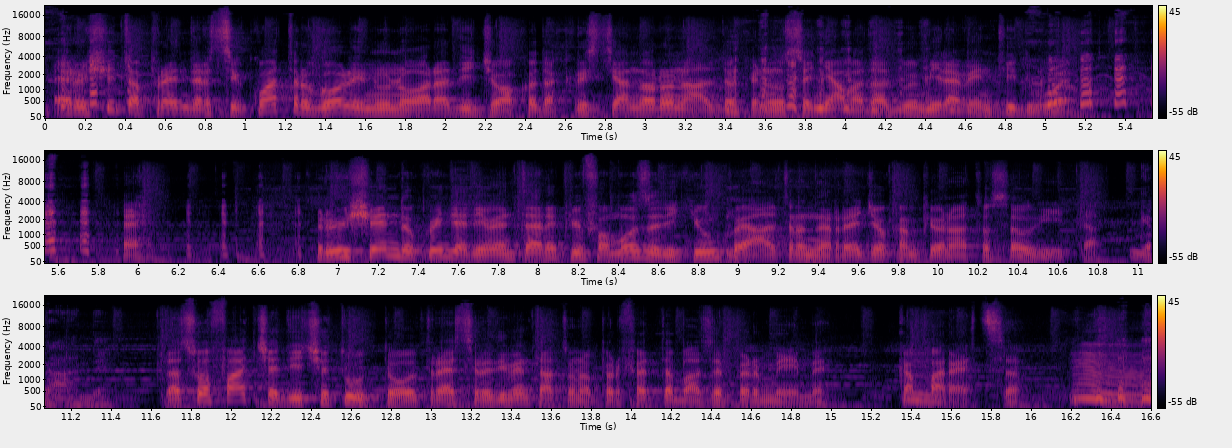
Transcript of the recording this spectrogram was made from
è riuscito a prendersi 4 gol in un'ora di gioco da Cristiano Ronaldo che non segnava dal 2022, eh, riuscendo quindi a diventare più famoso di chiunque altro nel regio campionato saudita. Grande. La sua faccia dice tutto, oltre ad essere diventata una perfetta base per meme. Caparezza. Mm.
